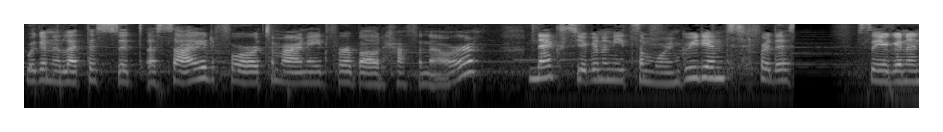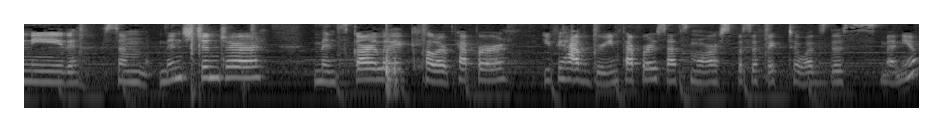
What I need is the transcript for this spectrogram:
we're gonna let this sit aside for to marinate for about half an hour. Next, you're gonna need some more ingredients for this. So you're gonna need some minced ginger, minced garlic, color pepper. If you have green peppers, that's more specific towards this menu.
